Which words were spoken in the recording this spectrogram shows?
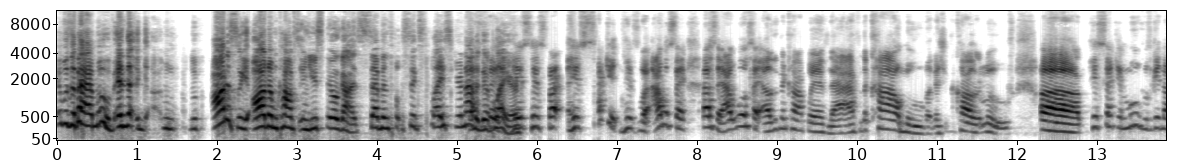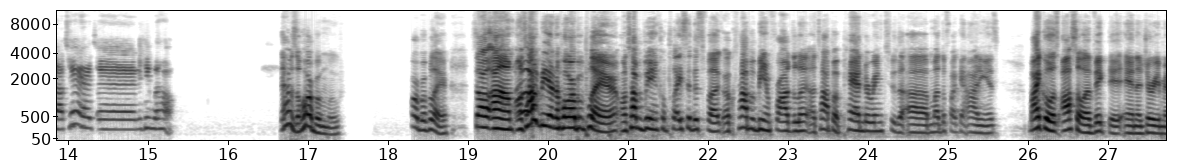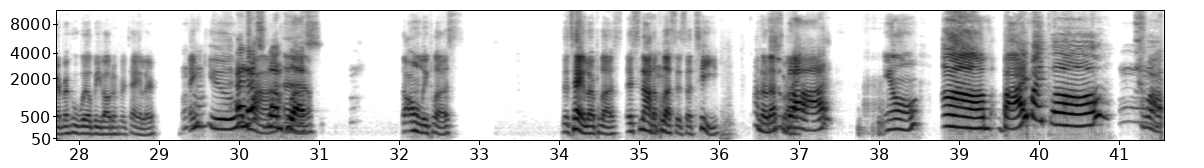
It was a bad move. And the, honestly, Autumn comps and you still got seventh, sixth place. You're not That's a good his, player. His, his his second his what I would say I say I will say other than comp wins now after the Kyle move, I guess you could call it a move. Uh, his second move was getting out Terrance and he went home. That was a horrible move. Horrible player. So um on top of being a horrible player, on top of being complacent as fuck, on top of being fraudulent, on top of pandering to the uh motherfucking audience, Michael is also evicted and a jury member who will be voting for Taylor. Mm-hmm. Thank you. And that's one plus. the only plus. The Taylor plus. It's not a mm. plus, it's a T. I know that's right. Bye. You know, um, bye, Michael.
